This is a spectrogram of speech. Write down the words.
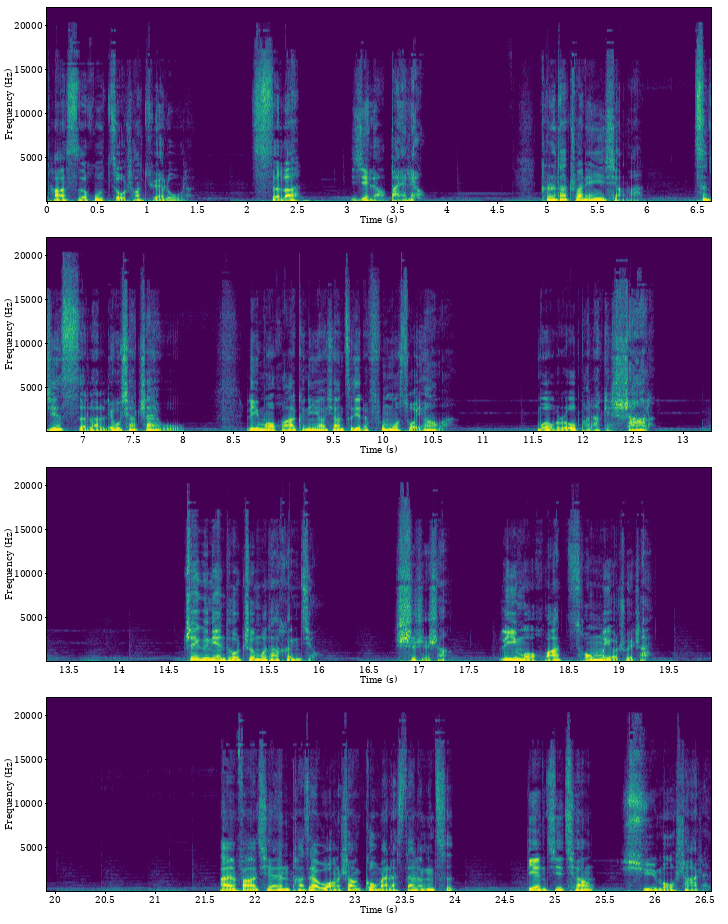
他似乎走上绝路了，死了，一了百了。可是他转念一想啊，自己死了留下债务，李某华肯定要向自己的父母索要啊，莫不如把他给杀了。这个念头折磨他很久。事实上。李某华从没有追债。案发前，他在网上购买了三棱刺、电击枪，蓄谋杀人。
